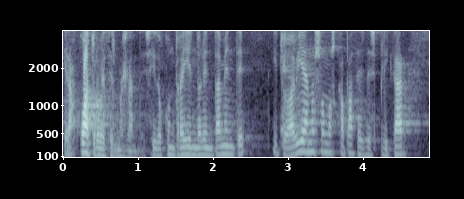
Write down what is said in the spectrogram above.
era cuatro veces más grande, se ha ido contrayendo lentamente y todavía no somos capaces de explicar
